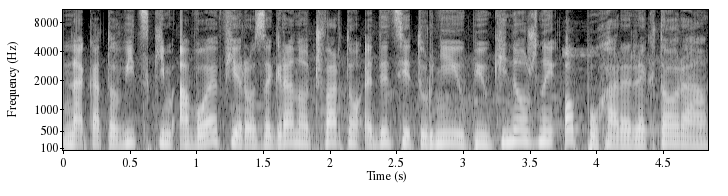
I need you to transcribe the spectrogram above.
Na katowickim AWF-ie rozegrano czwartą edycję turnieju piłki nożnej o Puchar Rektora.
